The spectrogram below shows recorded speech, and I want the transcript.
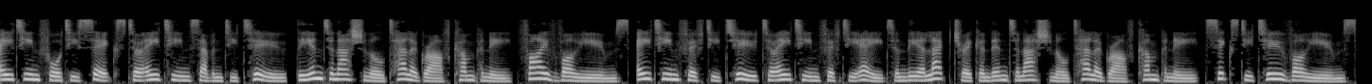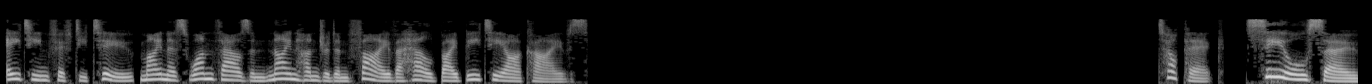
1846 to 1872; The International Telegraph Company 5 volumes, 1852 to 1858; and The Electric and International Telegraph Company 62 volumes, 1852–1905 are held by BT Archives. Topic. See also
